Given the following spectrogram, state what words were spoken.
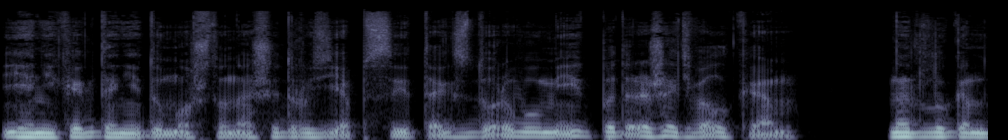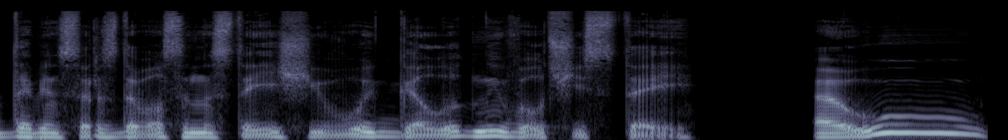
Я никогда не думал, что наши друзья-псы так здорово умеют подражать волкам. Над лугом Даббинса раздавался настоящий вой голодной волчьей стаи. «Ау!»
